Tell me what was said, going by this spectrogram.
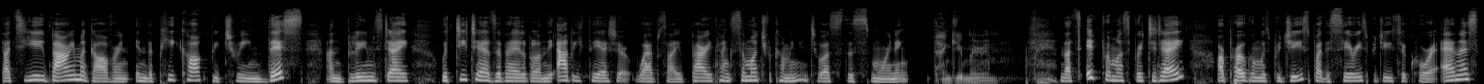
That's you, Barry McGovern, in the Peacock between this and Bloomsday, with details available on the Abbey Theatre website. Barry, thanks so much for coming into us this morning. Thank you, Miriam. And that's it from us for today. Our programme was produced by the series producer Cora Ennis.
